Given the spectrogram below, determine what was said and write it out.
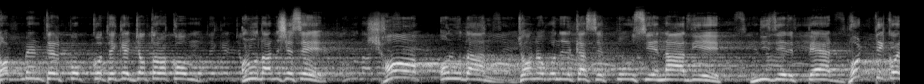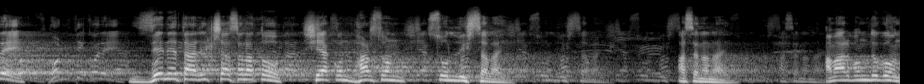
গভর্নমেন্টের পক্ষ থেকে যত রকম অনুদান এসেছে, সব অনুদান জনগণের কাছে পৌঁছিয়ে না দিয়ে নিজের প্যাট ভর্তি করে যে নেতা রিক্সা চালাতো, সে এখন ভার্সন চল্লিশ চালায়। আছে না নাই? আমার বন্ধুগণ,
